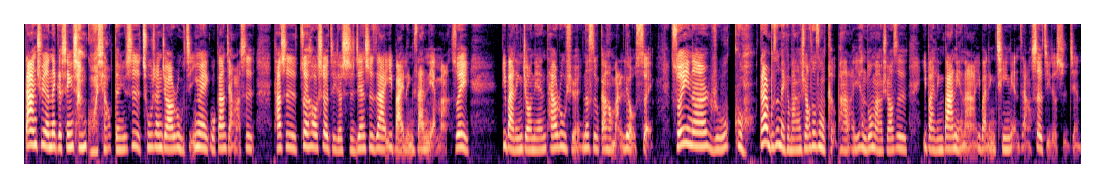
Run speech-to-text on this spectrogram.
大安区的那个新生国小，等于是出生就要入籍，因为我刚刚讲嘛，是他是最后涉及的时间是在一百零三年嘛，所以一百零九年他要入学，那是不是刚好满六岁？所以呢，如果当然不是每个满额学校都这么可怕啦，也很多满额学校是一百零八年啊、一百零七年这样设计的时间。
